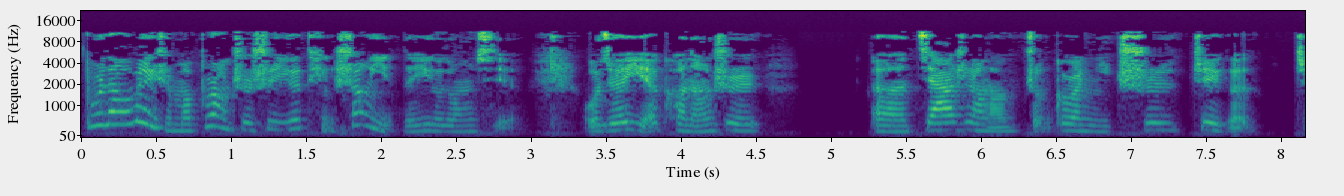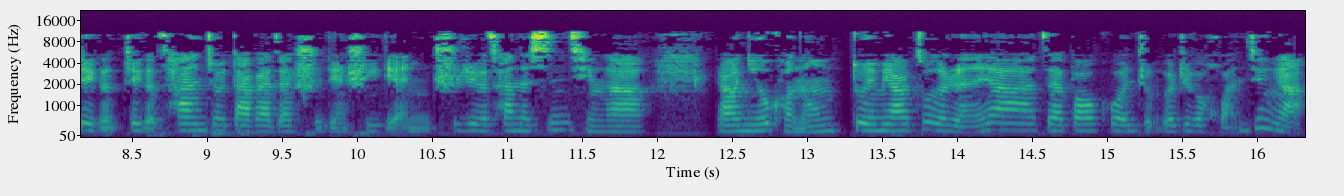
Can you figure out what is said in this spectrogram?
不知道为什么 brunch 是一个挺上瘾的一个东西，我觉得也可能是，呃，加上了整个你吃这个。这个这个餐就大概在十点十一点，你吃这个餐的心情啊，然后你有可能对面坐的人呀，再包括你整个这个环境呀，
